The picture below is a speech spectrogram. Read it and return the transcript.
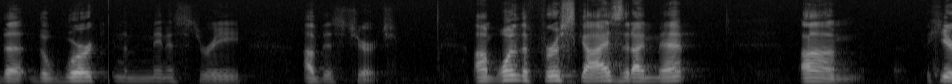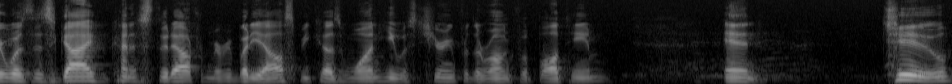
the, the work and the ministry of this church. Um, one of the first guys that I met um, here was this guy who kind of stood out from everybody else because one, he was cheering for the wrong football team, and two,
